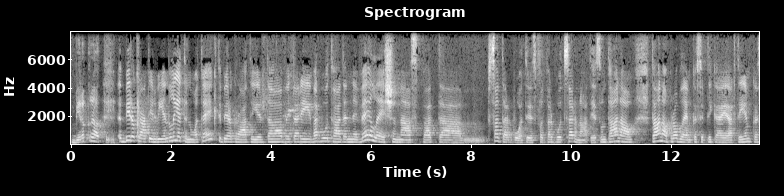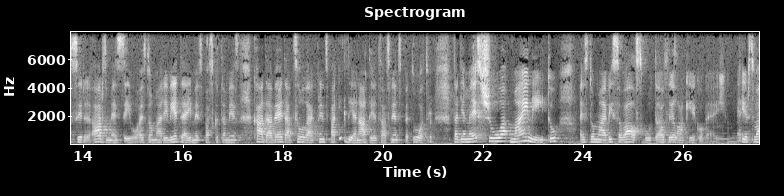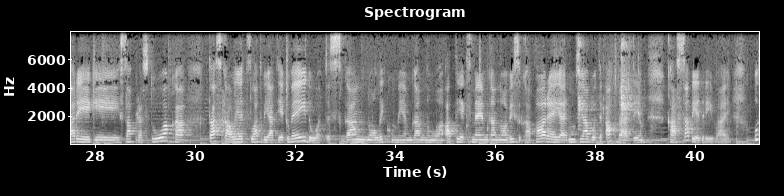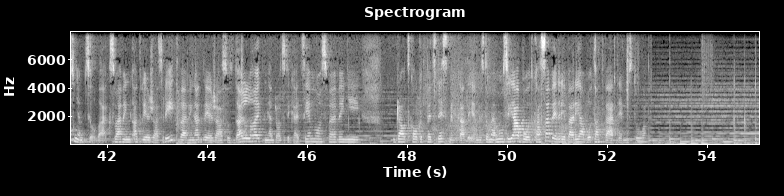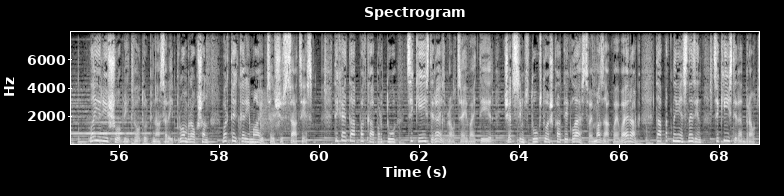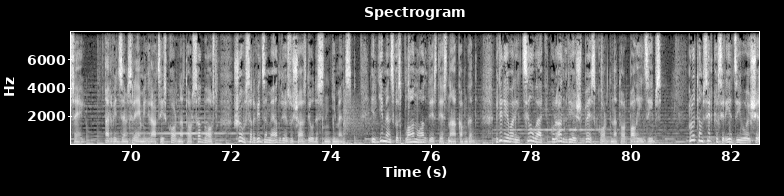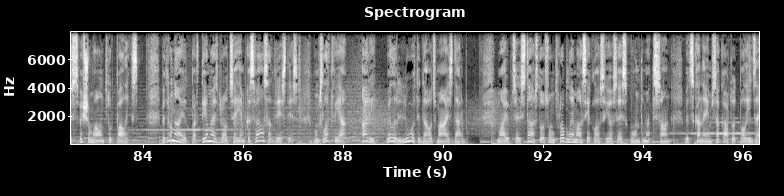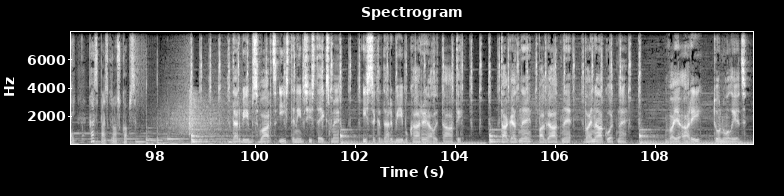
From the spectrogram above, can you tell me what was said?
Birokrātija? Birokrātija ir viena lieta, noteikti. Birokrātija ir tā, bet arī varbūt tāda nevēlēšanās pat uh, sadarboties, pat varbūt sarunāties. Un tā nav, tā nav problēma, kas ir tikai ar tiem, kas ir ārzemēs dzīvo. Es domāju, arī vietēji, ja mēs paskatāmies, kādā veidā cilvēki principā ikdienā attiecās viens pret otru, tad, ja mēs šo mainītu, es domāju, visa valsts būtu daudz lielāki ieguvēji. Ir svarīgi saprast to, ka tas, kā lietas Latvijā tiek veidotas, gan no likumiem, gan no attieksmēm, gan no visa kā pārējā, ir mums jābūt atvērtiem kā sabiedrībai. Uzņemt cilvēkus, vai viņi atgriežas rīt, vai viņi atgriežas uz daļu laika, viņi atbrauc tikai ciemos, vai viņi brauc kaut kad pēc desmit gadiem. Es domāju, mums ir jābūt kā sabiedrībai, ir jābūt atvērtiem uz to. Lai arī šobrīd vēl turpinās arī prombraukšana, var teikt, ka arī mājupceļš ir sācies. Tikai tāpat kā par to, cik īsti ir aizbraucēji, vai tie ir 400 tūkstoši, kā tiek lēsts, vai mazāk vai vairāk, tāpat neviens nezina, cik īsti ir atbraucēju. Ar vidzemes reimigrācijas koordinatoru atbalstu šovasar vidzemē atgriezušās 20 ģimenes. Ir ģimenes, kas plāno atgriezties nākamgad, bet ir jau arī cilvēki, kur atgriežas bez koordinatoru palīdzības. Protams, ir kas ir iedzīvojušies svešumā un tur paliks. Bet runājot par tiem aizbraucējiem, kas vēlas atgriezties, mums Latvijā arī vēl ir ļoti daudz mājas darbu. Mājupceļu stāstos un problēmās ieklausījos es Gunta Matisāna, bet skanējumu sakārtot palīdzēja Kaspars Groskops. Darbības vārds īstenības izteiksmē izsaka darbību kā realitāti. Tagatnē, pagātnē vai nākotnē, vai arī to noliedz.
